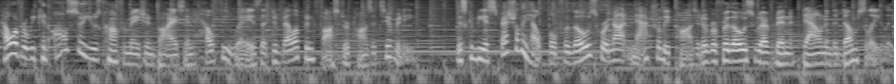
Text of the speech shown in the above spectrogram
However, we can also use confirmation bias in healthy ways that develop and foster positivity. This can be especially helpful for those who are not naturally positive or for those who have been down in the dumps lately.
